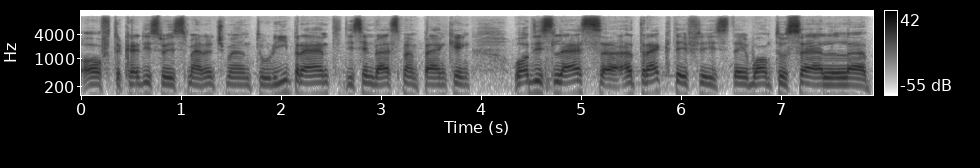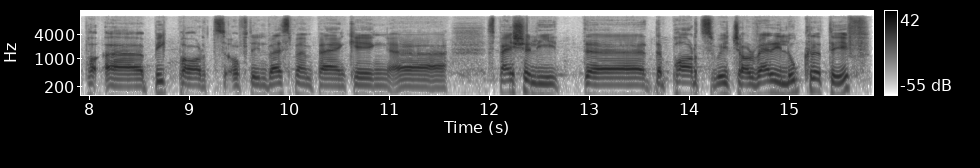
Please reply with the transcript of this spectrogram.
of the Credit Suisse management to rebrand this investment banking. What is less uh, attractive is they want to sell uh, uh, big parts of the investment banking, uh, especially the, the parts which are very lucrative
